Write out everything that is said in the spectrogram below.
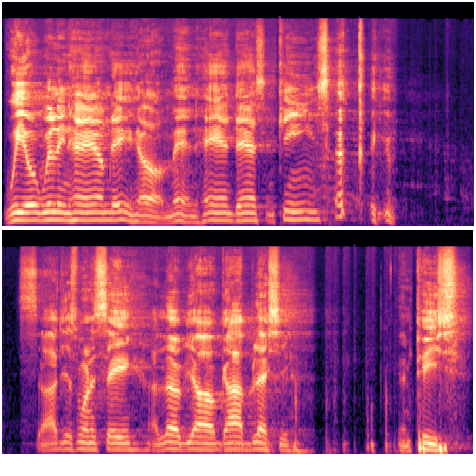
Will Willingham, they, oh man, hand dancing kings. so I just want to say, I love y'all. God bless you. And peace.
